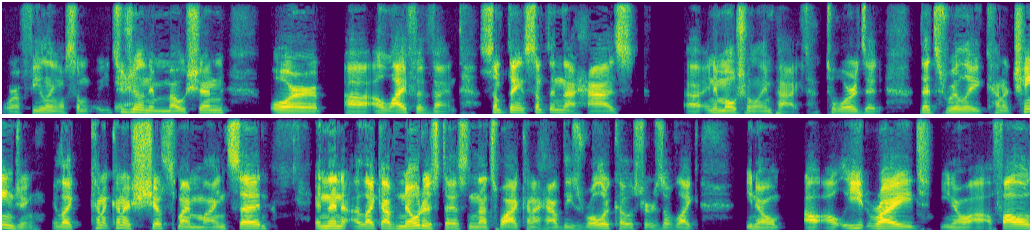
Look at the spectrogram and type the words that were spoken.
or a feeling of some it's yeah. usually an emotion or uh, a life event something something that has uh, an emotional impact towards it that's really kind of changing. It like kind of kind of shifts my mindset. And then uh, like i've noticed this and that's why i kind of have these roller coasters of like you know I'll, I'll eat right. You know, I'll follow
